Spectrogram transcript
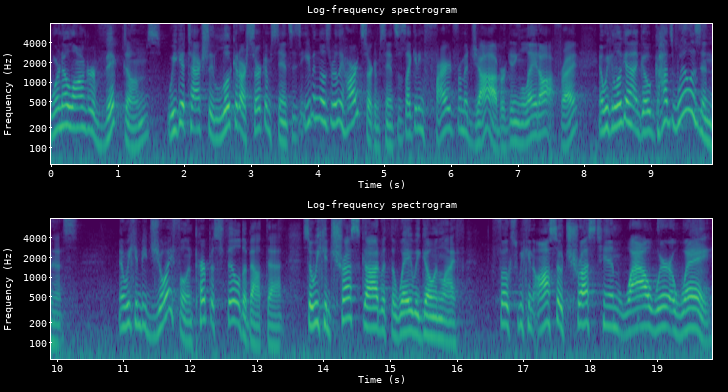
we're no longer victims. We get to actually look at our circumstances, even those really hard circumstances, like getting fired from a job or getting laid off, right? And we can look at that and go, God's will is in this. And we can be joyful and purpose filled about that. So we can trust God with the way we go in life. Folks, we can also trust Him while we're away.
